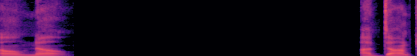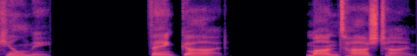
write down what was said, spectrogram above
Oh no. Uh, don't kill me. Thank God. Montage time.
